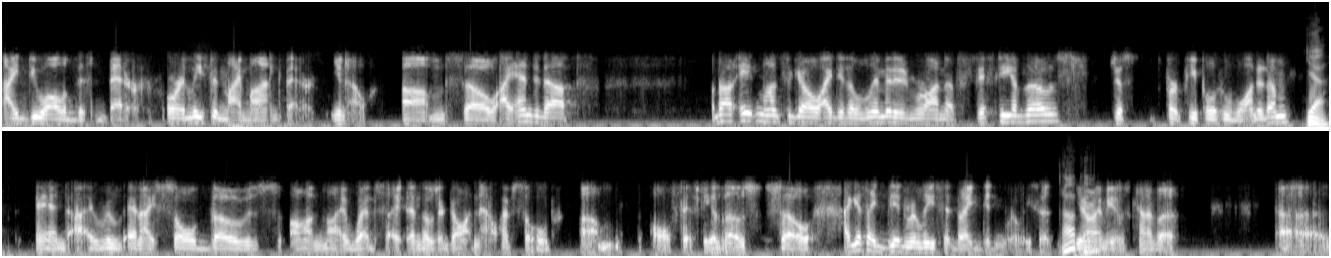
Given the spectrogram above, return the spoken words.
I do all of this better, or at least in my mind better. You know, um, so I ended up about eight months ago, I did a limited run of 50 of those just for people who wanted them. yeah. And I re- and I sold those on my website, and those are gone now. I've sold um, all 50 of those. So I guess I did release it, but I didn't release it. Okay. You know what I mean? It was kind of a uh,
